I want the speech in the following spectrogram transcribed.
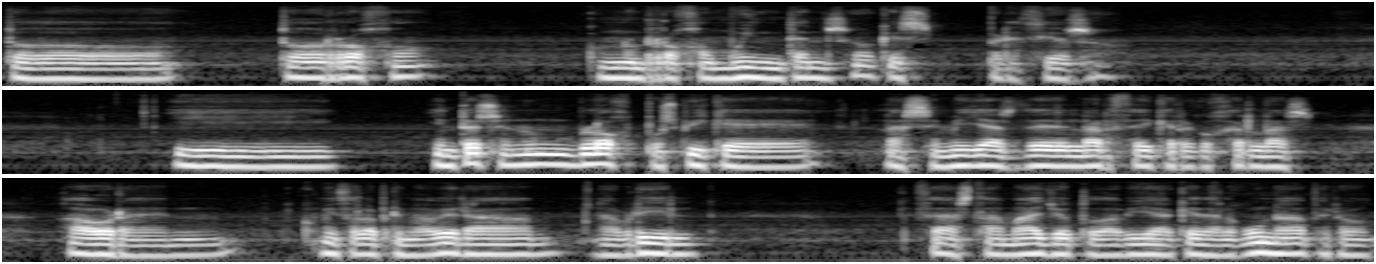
todo, todo rojo, con un rojo muy intenso que es precioso. Y, y entonces en un blog pues vi que las semillas del arce hay que recogerlas ahora, en comienzo de la primavera, en abril, quizá hasta mayo todavía queda alguna, pero...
